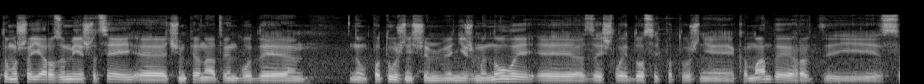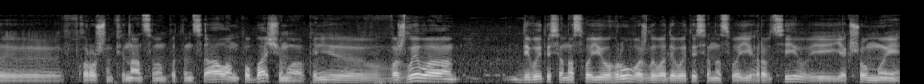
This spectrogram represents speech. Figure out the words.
тому що я розумію, що цей е, чемпіонат він буде ну, потужнішим ніж минулий. Зайшли досить потужні команди з хорошим фінансовим потенціалом. Побачимо. Важливо. Дивитися на свою гру, важливо дивитися на своїх гравців. І якщо ми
